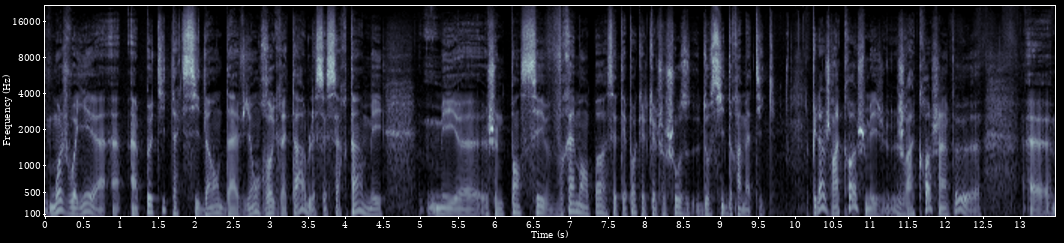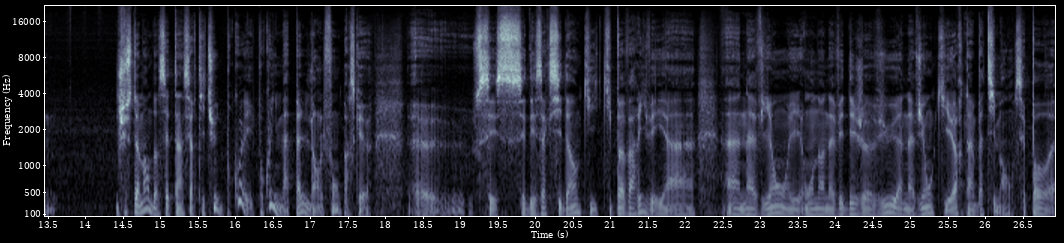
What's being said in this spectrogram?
moi je voyais un, petit accident d'avion, regrettable, c'est certain, mais, mais je ne pensais vraiment pas à cette époque à quelque chose d'aussi dramatique. Puis là, je raccroche, mais je, raccroche un peu justement dans cette incertitude. Pourquoi, pourquoi il m'appelle dans le fond? Parce que euh, c'est des accidents qui, peuvent arriver. Un, un, avion, et on en avait déjà vu, un avion qui heurte un bâtiment. C'est pas, euh,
